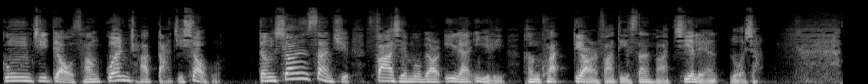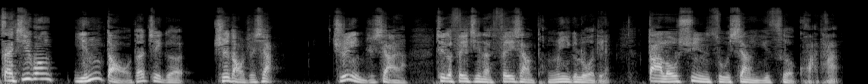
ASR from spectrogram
攻击吊舱观察打击效果。等硝烟散去，发现目标依然屹立。很快，第二发、第三发接连落下，在激光引导的这个指导之下。指引之下呀，这个飞机呢飞向同一个落点，大楼迅速向一侧垮塌，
